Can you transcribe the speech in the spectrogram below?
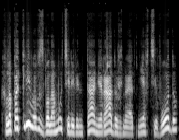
хлопотливо взбаламутили винтами радужную от нефти воду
